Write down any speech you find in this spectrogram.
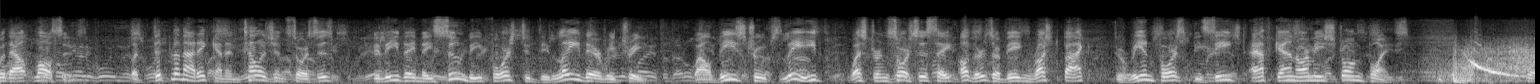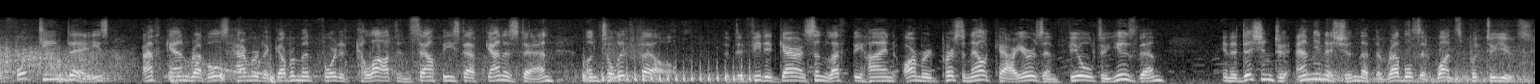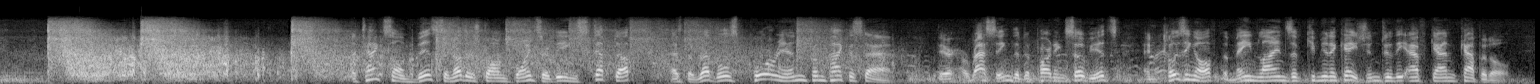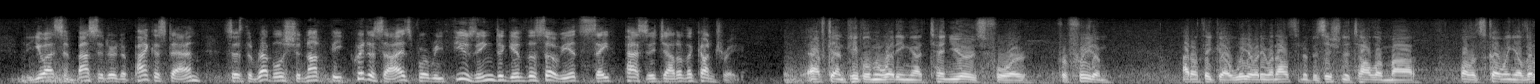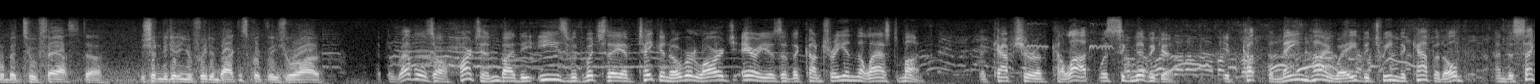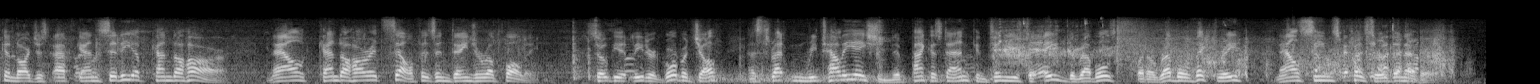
without losses. But diplomatic and intelligence sources believe they may soon be forced to delay their retreat. While these troops leave, Western sources say others are being rushed back to reinforce besieged Afghan army strongpoints. For 14 days, Afghan rebels hammered a government fort at Kalat in southeast Afghanistan until it fell. The defeated garrison left behind armored personnel carriers and fuel to use them, in addition to ammunition that the rebels at once put to use. Attacks on this and other strong points are being stepped up as the rebels pour in from Pakistan. They're harassing the departing Soviets and closing off the main lines of communication to the Afghan capital. The U.S. ambassador to Pakistan says the rebels should not be criticized for refusing to give the Soviets safe passage out of the country. Afghan people have been waiting uh, 10 years for, for freedom. I don't think uh, we or anyone else in a position to tell them, uh, well, it's going a little bit too fast. Uh, you shouldn't be getting your freedom back as quickly as you are. The rebels are heartened by the ease with which they have taken over large areas of the country in the last month. The capture of Kalat was significant. It cut the main highway between the capital and the second largest Afghan city of Kandahar. Now, Kandahar itself is in danger of falling. Soviet leader Gorbachev has threatened retaliation if Pakistan continues to aid the rebels, but a rebel victory now seems closer than ever.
